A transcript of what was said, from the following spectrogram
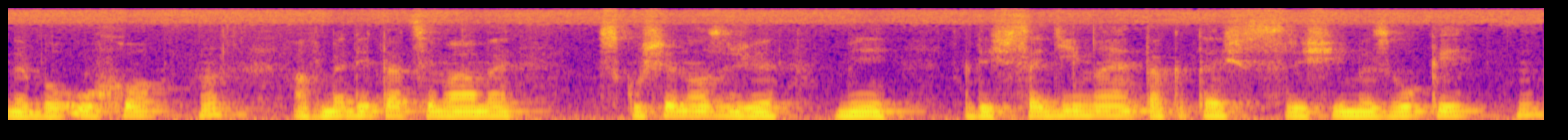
nebo ucho. Hm? A v meditaci máme zkušenost, že my, když sedíme, tak tež slyšíme zvuky. Hm?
